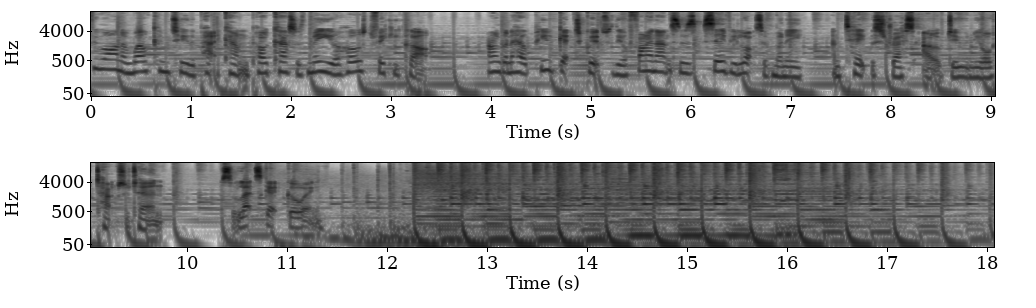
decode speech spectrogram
everyone, and welcome to the Pet Accounting Podcast with me, your host, Vicky Clark. I'm going to help you get to grips with your finances, save you lots of money, and take the stress out of doing your tax return. So let's get going.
